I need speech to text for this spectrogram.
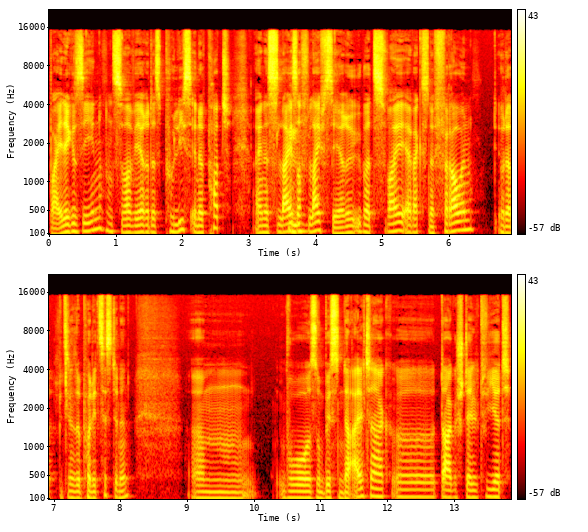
beide gesehen. Und zwar wäre das Police in a Pot, eine Slice mhm. of Life Serie über zwei erwachsene Frauen oder beziehungsweise Polizistinnen, ähm, wo so ein bisschen der Alltag äh, dargestellt wird.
